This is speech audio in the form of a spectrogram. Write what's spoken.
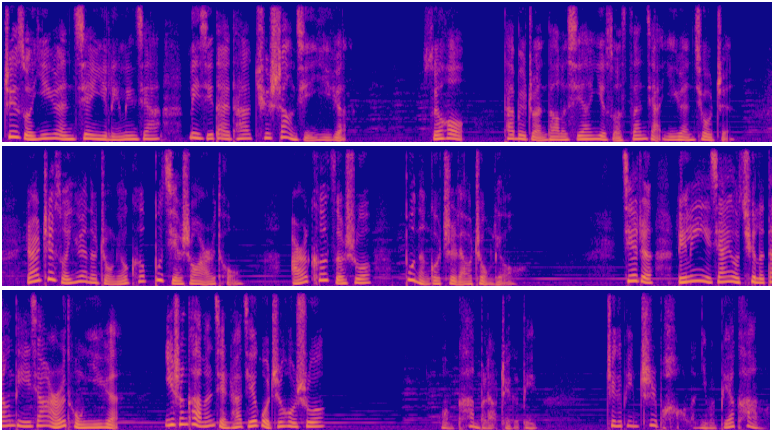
这所医院建议玲玲家立即带她去上级医院。随后，她被转到了西安一所三甲医院就诊。然而，这所医院的肿瘤科不接收儿童，儿科则说不能够治疗肿瘤。接着，玲玲一家又去了当地一家儿童医院，医生看完检查结果之后说：“我们看不了这个病，这个病治不好了，你们别看了，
